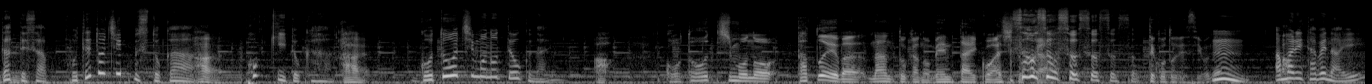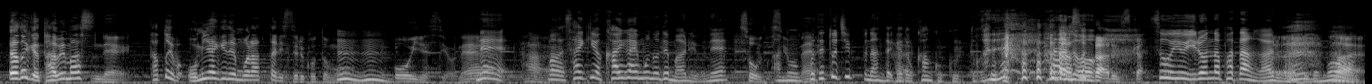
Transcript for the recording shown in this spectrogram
だってさポテトチップスとかはポッキーとかいはい。ご当地ものって多くない？あご当地もの例えばなんとかの明太子味とか。そうそうそうそうそうそう。ってことですよね、いうんあまり食べない？やだけど食べますね。例えばお土産でもらったりすることもうんうん。多いですよね、ね。はい。まあ最近は海外ものでもあるよね。そうですね。のポテトチップなんだけど、はい。韓国とかね。ああそうのあるんですか？そういういろんなパターンがあるんだけども、はい。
